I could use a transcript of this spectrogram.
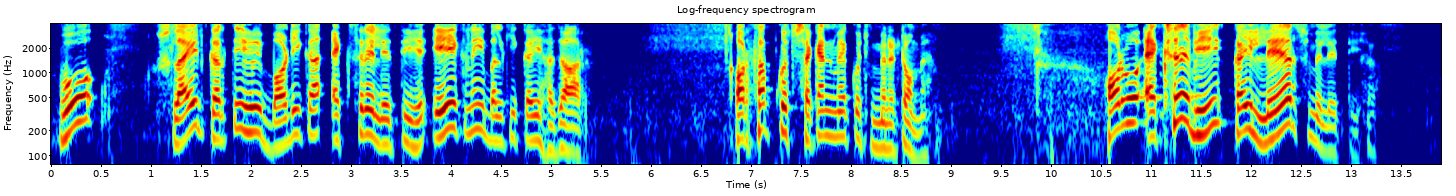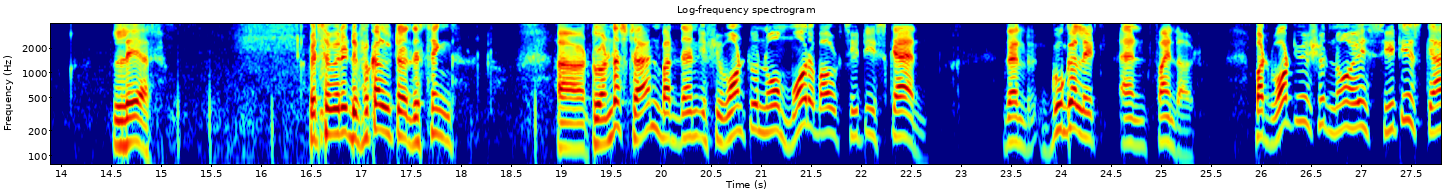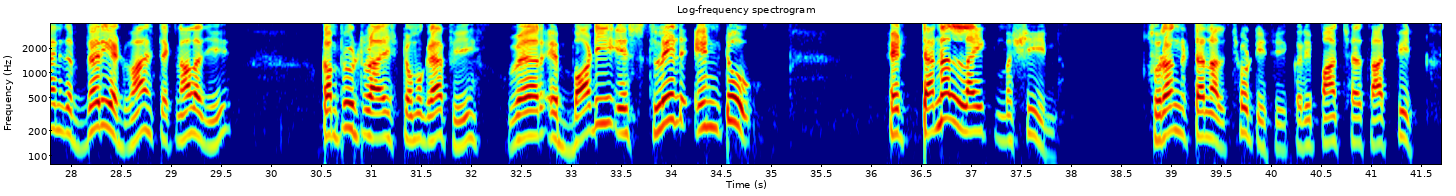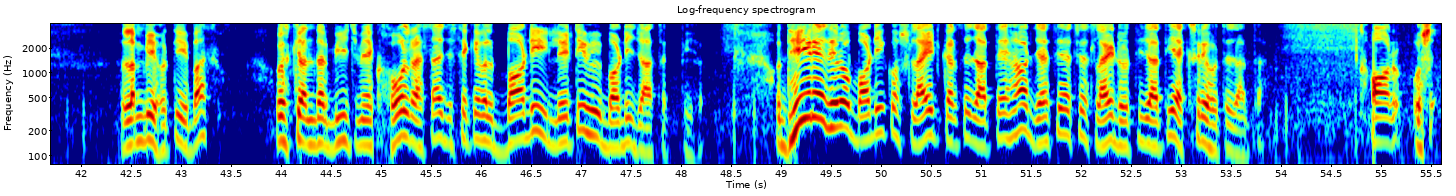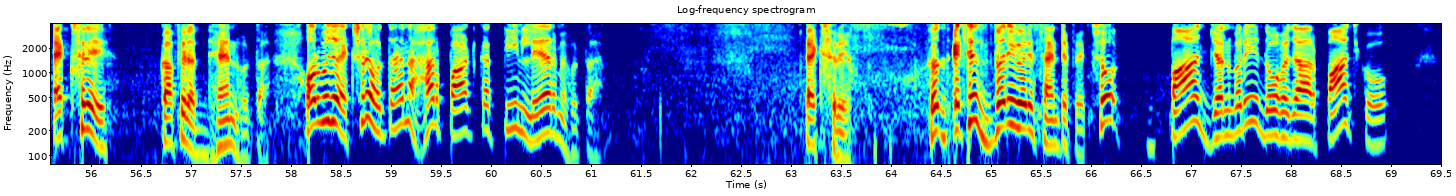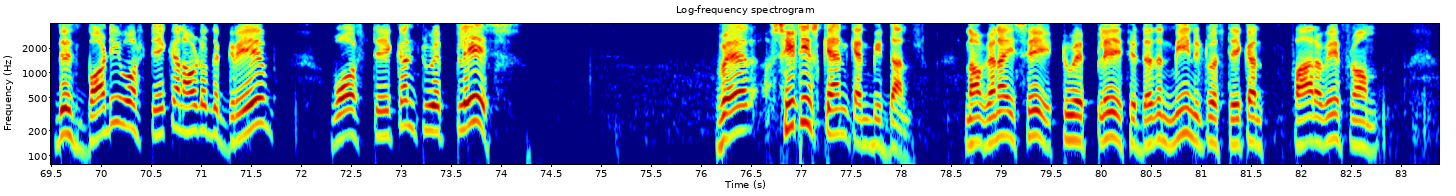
वो स्लाइड करती हुई बॉडी का एक्सरे लेती है, एक नहीं बल्कि कई हज़ार। और सब कुछ सेकंड में, कुछ मिनटों में। और वो एक्सरे भी कई लेयर्स में लेती है। Layer it's a very difficult this thing to understand but then if you want to know more about CT scan then google it and find out. But what you should know is ct scan is a very advanced technology computerized tomography, where a body is slid into a tunnel like machine, सुरंग tunnel छोटी सी, करीब पाँच छः सात feet लंबी होती है बस। उसके अंदर बीच में एक होल रहता है, जिससे केवल बॉडी लेटी हुई बॉडी जा सकती है। धीरे धीरे बॉडी को स्लाइड करते जाते हैं, और जैसे जैसे स्लाइड होती जाती है एक्सरे होते जाता है। और उस एक्सरे का फिर अध्ययन होता है। और वो जो एक्सरे होता है ना, हर पार्ट का तीन लेयर में होता है। X ray. It is very very scientific so पाँच जनवरी 2005 को this body was taken out of the grave was taken to a place where C T scan can be done now when I say to a place it doesn't mean it was taken far away from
